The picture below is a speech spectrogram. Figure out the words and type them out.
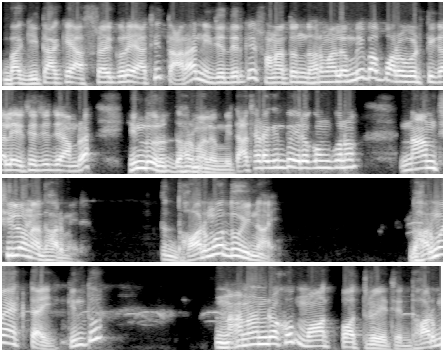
বা গীতাকে আশ্রয় করে আছি, তারা নিজেদেরকে সনাতন ধর্মালম্বী বা পরবর্তীকালে এসেছে যে আমরা হিন্দু ধর্মাবলম্বী। তাছাড়া কিন্তু এরকম কোনো নাম ছিল না ধর্মের। তো ধর্ম দুই নয়। ধর্ম একটাই, কিন্তু নানান রকম মত পথ রয়েছে। ধর্ম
